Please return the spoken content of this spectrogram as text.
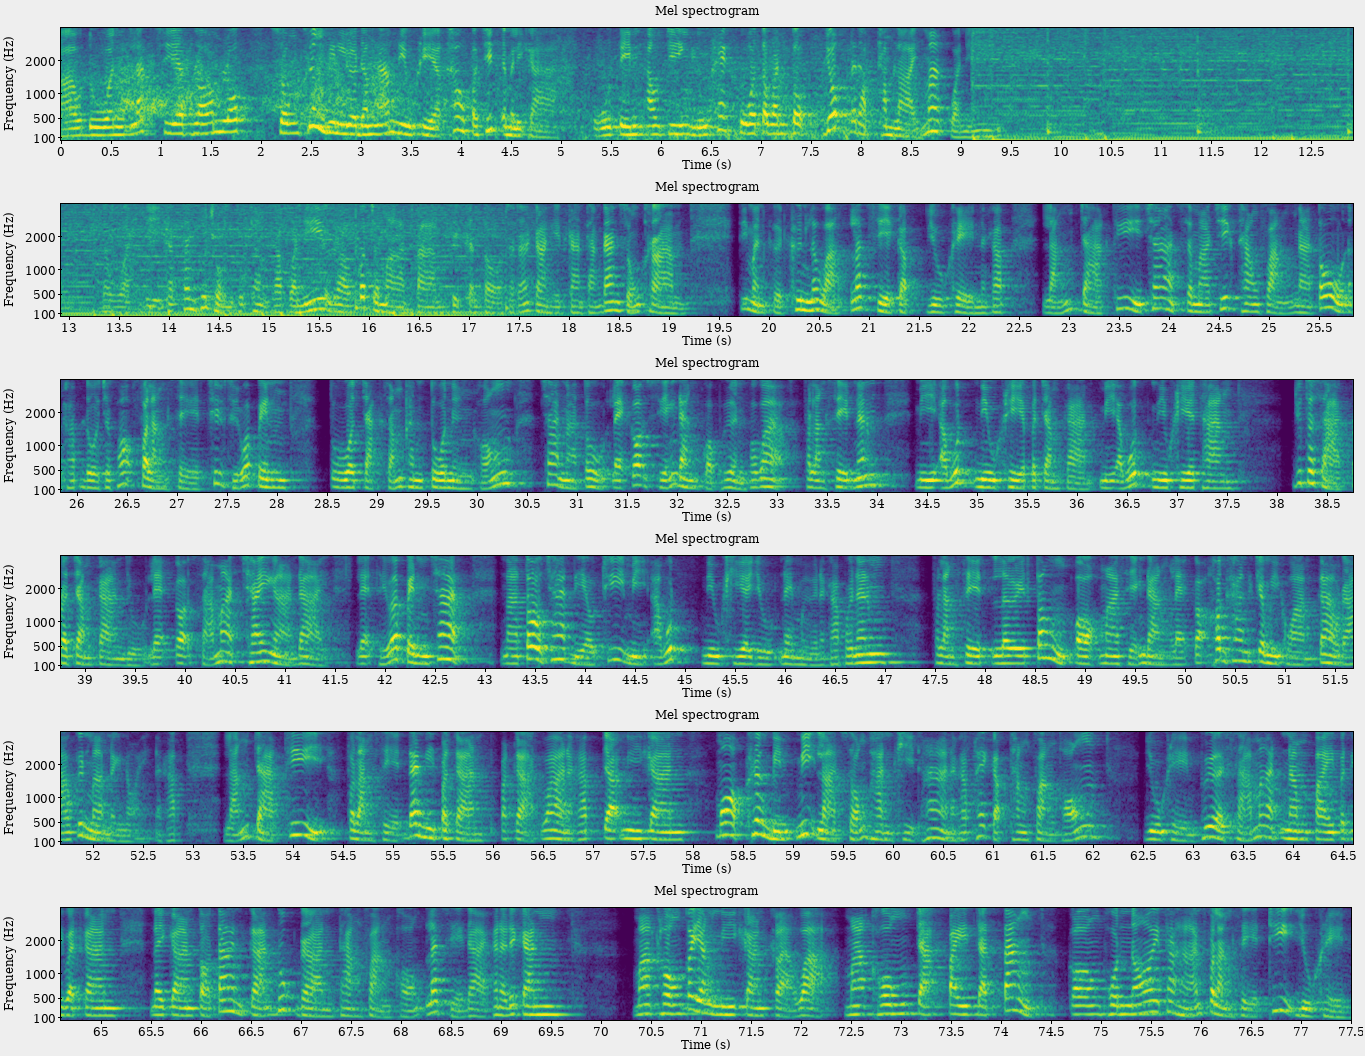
ข่าวด่วนรัสเซียพร้อมลบ ส่งเครื่องบินเรือดำน้ำนิวเคลียร์เข้าประชิดอเมริกา ปูตินเอาจริงหรือแค่กลัวตะวันตกยกระดับทำลายมากกว่านี้ สวัสดีครับท่านผู้ชมทุกท่านครับ วันนี้เราก็จะมาตามติดกันต่อสถานการณ์เหตุการณ์ทางด้านสงคราม ที่มันเกิดขึ้นระหว่างรัสเซียกับยูเครนนะครับหลังจากที่ชาติสมาชิกทางฝั่งนาโต้นะครับโดยเฉพาะฝรั่งเศสที่ถือว่าเป็น ตัวจักรสำคัญตัวหนึ่งของชาตินาโตและก็เสียงดังกว่าเพื่อน เพราะว่าฝรั่งเศสนั้นมีอาวุธนิวเคลียร์ประจำการ มีอาวุธนิวเคลียร์ทางยุทธศาสตร์ประจำการอยู่ และก็สามารถใช้งานได้ และถือว่าเป็นชาตินาโต้ชาติเดียวที่มีอาวุธนิวเคลียร์อยู่ในมือนะครับ เพราะฉะนั้นฝรั่งเศสเลยต้องออกมาเสียงดัง และก็ค่อนข้างที่จะมีความก้าวร้าวขึ้นมาหน่อยๆนะครับ หลังจากที่ฝรั่งเศสได้มีประกาศประกาศว่านะครับจะมีการ มอบเครื่องบินมิลาด 2,000ขีด5นะครับให้กับทางฝั่งของยูเครนเพื่อสามารถนำไปปฏิบัติการในการต่อต้านการรุกรานทางฝั่งของรัสเซียได้ขณะเดียวกัน มาครงก็ยังมีการกล่าวว่า มาครงจะไปจัดตั้งกองพลน้อยทหารฝรั่งเศสที่ยูเครน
